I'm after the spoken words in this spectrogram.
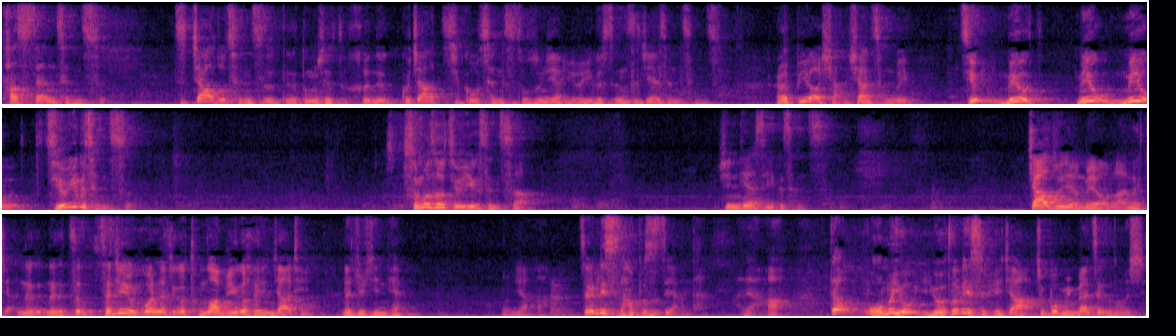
它是三层次。这家族层次这个东西和那个国家机构层次中间有一个绅士阶层的层次。而不要想象成为只有没有没有没有只有一个层次。什么时候只有一个层次啊？今天是一个层次，家族也没有了，那家那个那个直直接有关的这个统到每一个核心家庭，那就今天。我讲啊，在历史上不是这样的，讲啊。但我们有有的历史学家就不明白这个东西，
